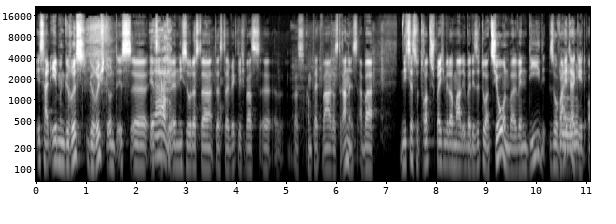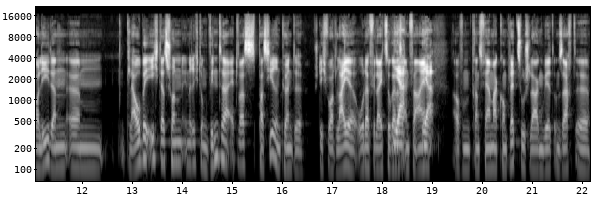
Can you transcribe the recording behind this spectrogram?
ist halt eben ein Gerüst, Gerücht und ist äh, jetzt ja. aktuell nicht so, dass da, dass da wirklich was, äh, was komplett Wahres dran ist. Aber nichtsdestotrotz sprechen wir doch mal über die Situation, weil wenn die so mhm. weitergeht, Olli, dann ähm, glaube ich, dass schon in Richtung Winter etwas passieren könnte. Stichwort Laie oder vielleicht sogar, ja. dass ein Verein ja. auf dem Transfermarkt komplett zuschlagen wird und sagt, äh,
